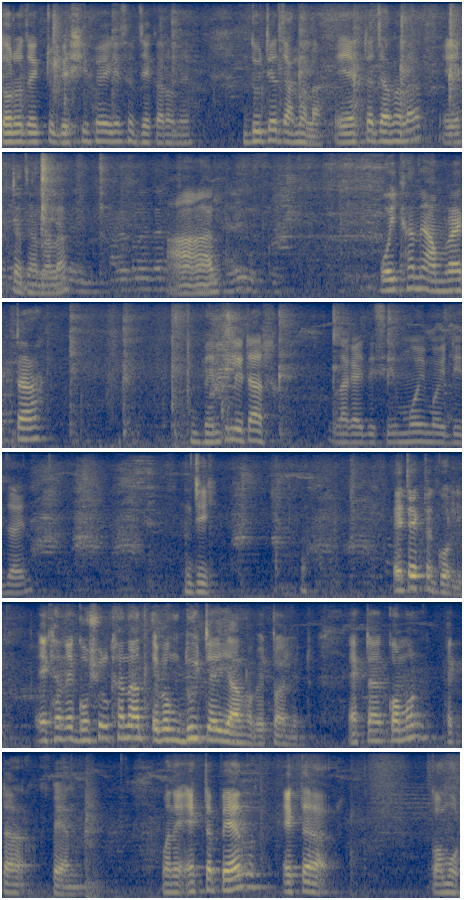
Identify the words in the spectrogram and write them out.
দরজা একটু বেশি হয়ে গেছে যে কারণে। দুইটা জানালা, এই একটা জানালা, এই একটা জানালা। আর ওইখানে আমরা একটা ভেন্টিলেটর লাগাই দিছি, মই মই ডিজাইন জি। এটা একটা গলি। এখানে গোসলখানা এবং দুইটা ইয়া হবে টয়লেট একটা কমন একটা প্যান মানে একটা প্যান একটা কমোড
